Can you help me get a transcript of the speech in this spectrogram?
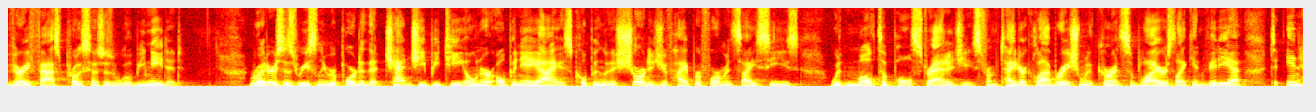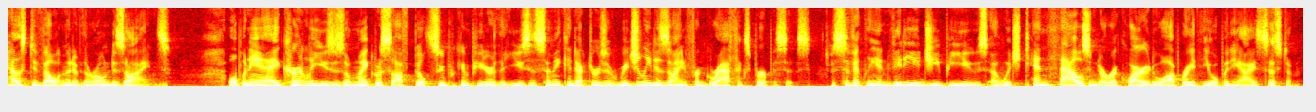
very fast processors will be needed. Reuters has recently reported that ChatGPT owner OpenAI is coping with a shortage of high performance ICs with multiple strategies, from tighter collaboration with current suppliers like NVIDIA to in house development of their own designs. OpenAI currently uses a Microsoft built supercomputer that uses semiconductors originally designed for graphics purposes, specifically NVIDIA GPUs, of which 10,000 are required to operate the OpenAI system.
